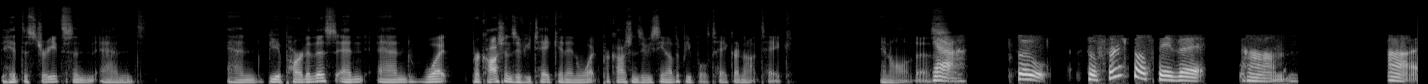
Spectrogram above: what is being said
hit the streets and and and be a part of this? And and what precautions have you taken, and what precautions have you seen other people take or not take in all of this? Yeah. So so first, I'll say that um, uh,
